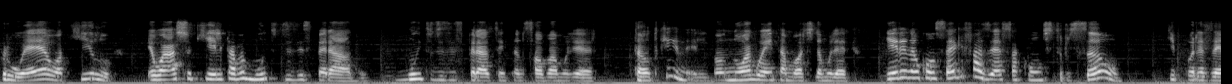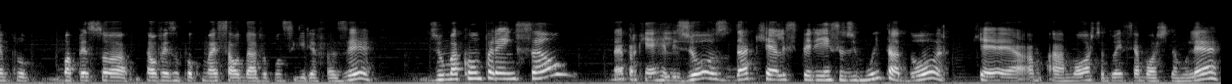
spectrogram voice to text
cruel aquilo, eu acho que ele estava muito desesperado, muito desesperado tentando salvar a mulher. Tanto que ele não aguenta a morte da mulher. E ele não consegue fazer essa construção que, por exemplo, uma pessoa talvez um pouco mais saudável conseguiria fazer, de uma compreensão, né, para quem é religioso, daquela experiência de muita dor, que é a, a morte, a doença e a morte da mulher,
